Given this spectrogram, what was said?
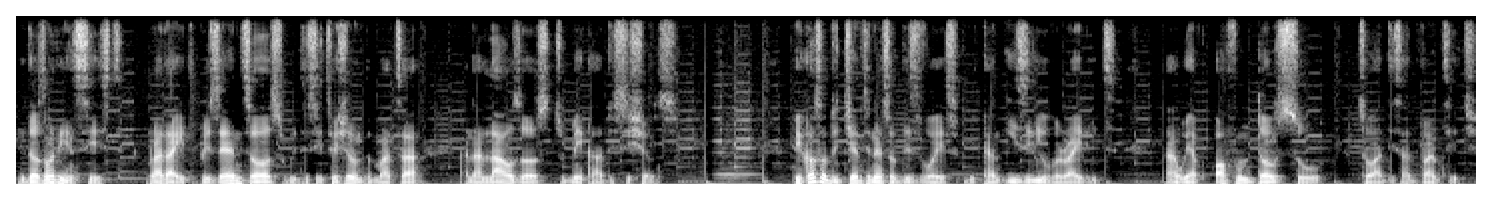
It does not insist, rather, it presents us with the situation of the matter and allows us to make our decisions. Because of the gentleness of this voice, we can easily override it, and we have often done so to our disadvantage.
